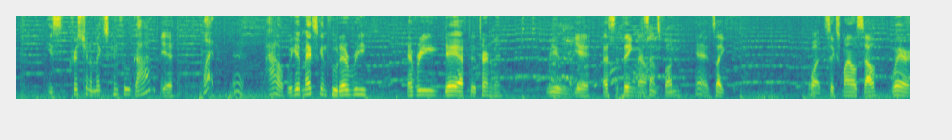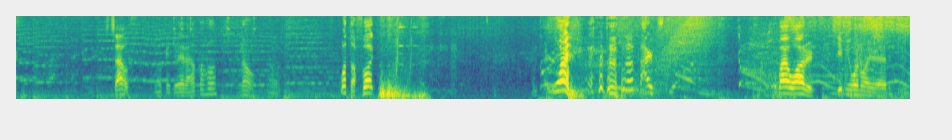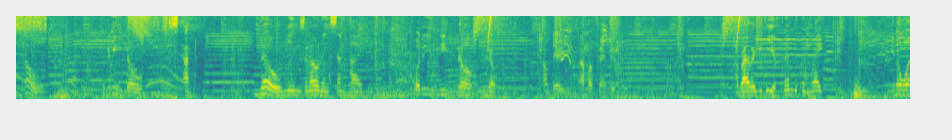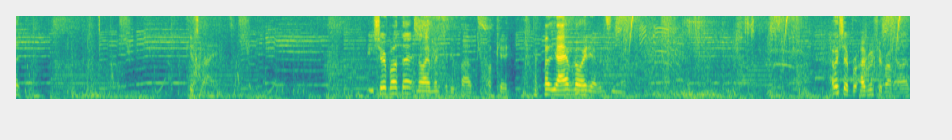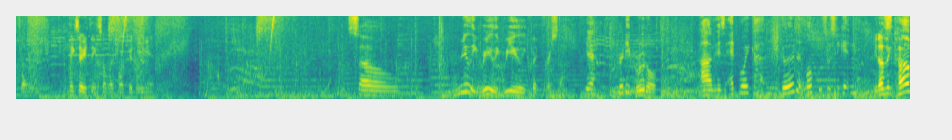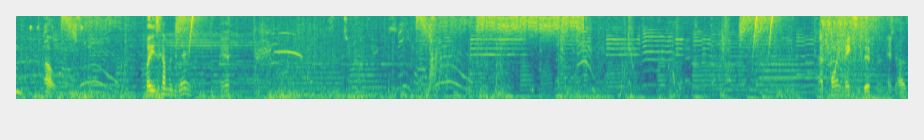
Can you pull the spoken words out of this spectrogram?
Is Christian a Mexican food god? Yeah. What? Yeah. How? We get Mexican food every every day after the tournament. Really? Yeah, that's the thing now. That sounds fun. Yeah, it's like what, six miles south? Where? South. Okay, do they have alcohol? No. Oh. What the fuck? What? I'm thirsty. Go buy water. Get me one while you're at it. No. What do you mean no? No means Nate Senpai. What do you mean no? No. How dare you? I'm offended. I'd rather you be offended than right. You know what? Kiss my ass. Are you sure about that? No, I meant to do clouds. Okay. yeah, I have no idea. I haven't seen that. I wish I, I wish I brought my laptop. It makes everything so much more convenient. So, really, really, really quick first stop. Yeah. Pretty brutal. Um, is Ed Boy gotten good at locals? Is he getting? He doesn't come. Oh. But he's coming today. Yeah. Point makes a difference. It does.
